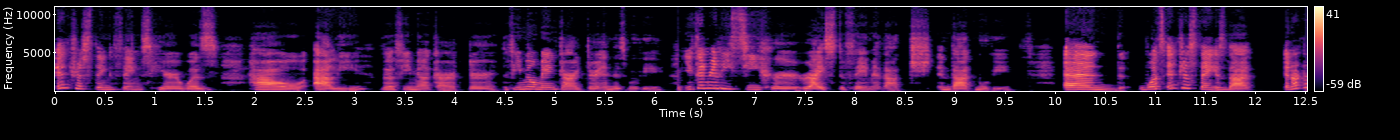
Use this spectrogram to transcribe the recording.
interesting things here was how Ally, the female character, the female main character in this movie, you can really see her rise to fame in that in that movie. And what's interesting is that in order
